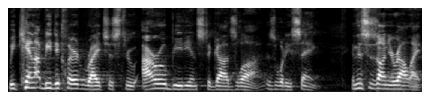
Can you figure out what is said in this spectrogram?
we cannot be declared righteous through our obedience to God's law, is what he's saying. And this is on your outline.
